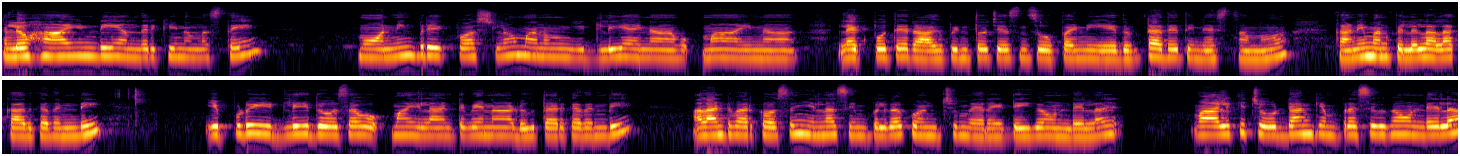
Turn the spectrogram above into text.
హలో హాయ్ అండి. అందరికీ నమస్తే. మార్నింగ్ బ్రేక్ఫాస్ట్లో మనం ఇడ్లీ అయినా ఉప్మా అయినా లేకపోతే రాగిపిండితో చేసిన సూప్ అయినా ఏది ఉంటే అదే తినేస్తాము. కానీ మన పిల్లలు అలా కాదు కదండి. ఎప్పుడు ఇడ్లీ దోశ ఉప్మా ఇలాంటివైనా అడుగుతారు కదండి. అలాంటి వారి కోసం ఇలా సింపుల్గా కొంచెం వెరైటీగా ఉండేలా వాళ్ళకి చూడడానికి ఇంప్రెసివ్గా ఉండేలా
